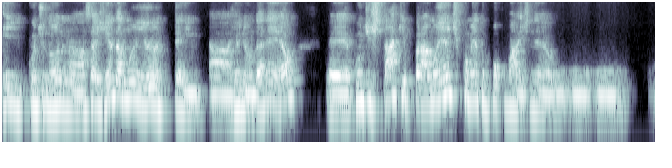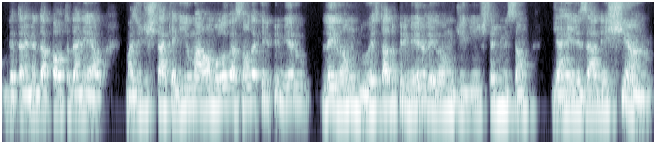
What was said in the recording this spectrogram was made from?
e continuando na nossa agenda, amanhã tem a reunião da ANEEL, é, com destaque para amanhã a gente comenta um pouco mais né, o, o, o, detalhamento da pauta da ANEEL, mas o destaque ali é uma homologação daquele primeiro leilão, do resultado do primeiro leilão de linha de transmissão já realizado este ano.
